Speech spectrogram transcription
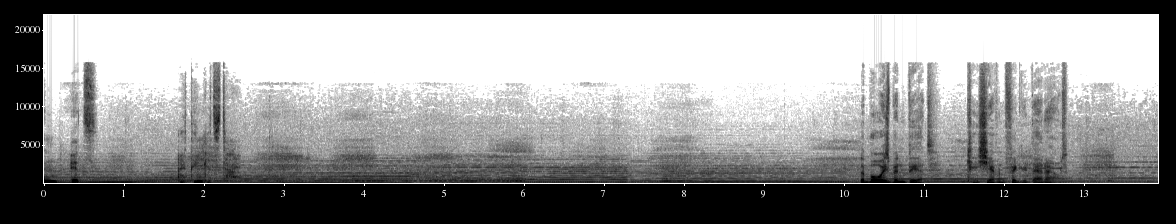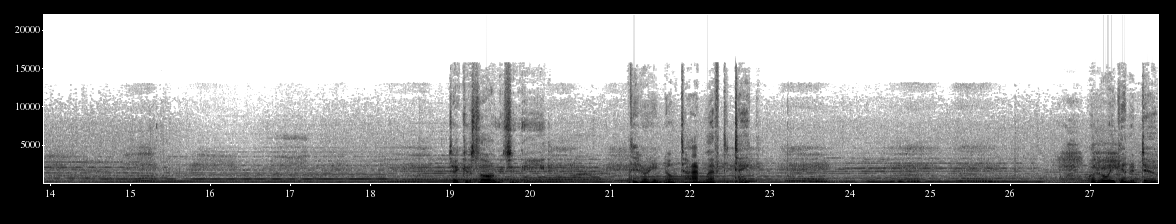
Again, it's. I think it's time. The boy's been bit, in case you haven't figured that out. Take as long as you need. There ain't no time left to take. What are we gonna do?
